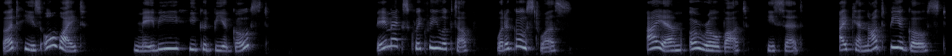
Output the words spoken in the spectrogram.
But he's all white. Maybe he could be a ghost? Baymax quickly looked up what a ghost was. I am a robot, he said. I cannot be a ghost.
